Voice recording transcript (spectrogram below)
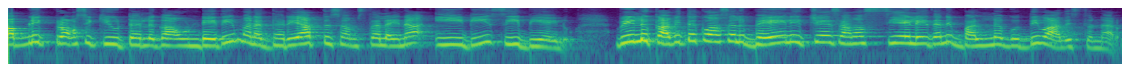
పబ్లిక్ ప్రాసిక్యూటర్లుగా ఉండేది మన దర్యాప్తు సంస్థలైన ఈడీ సిబిఐలు. వీళ్ళు కవితకు అసలు బెయిల్ ఇచ్చే సమస్యే లేదని బల్లగుద్ది వాదిస్తున్నారు.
